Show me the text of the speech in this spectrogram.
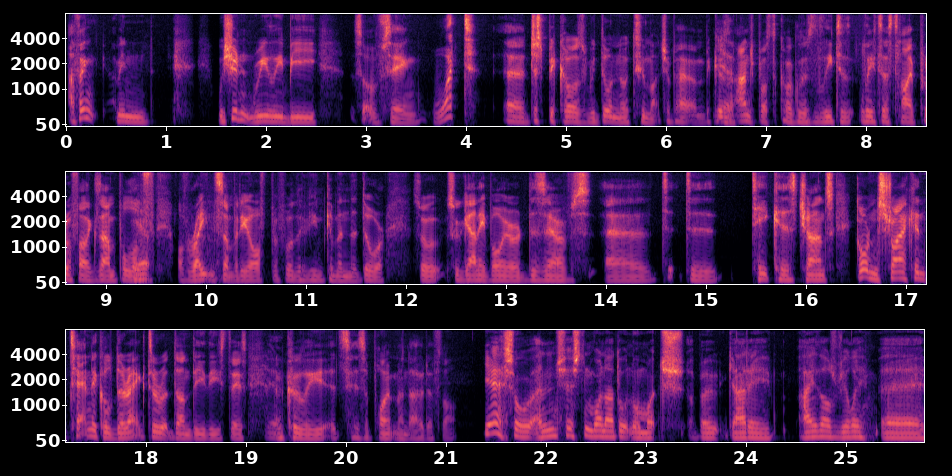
I think, I mean, we shouldn't really be sort of saying, what? Uh, just because we don't know too much about him, because Yeah. Ange Postecoglou is the latest, latest high-profile example of, Yep. of writing somebody off before they've even come in the door. So, so Gary Bowyer deserves uh, to, to take his chance. Gordon Strachan, technical director at Dundee these days, Yeah. and clearly it's his appointment. I would have thought. Yeah, so an interesting one. I don't know much about Gary either, really. Uh,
